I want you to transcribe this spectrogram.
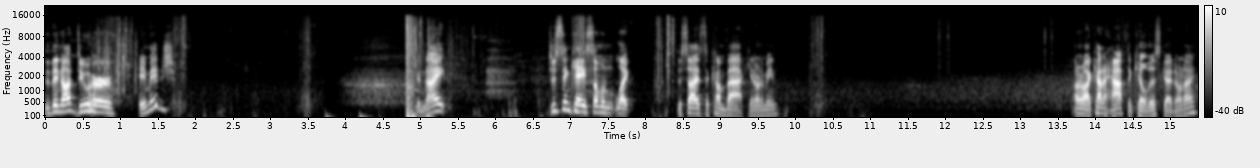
Did they not do her image? Good night. Just in case someone, like, decides to come back. You know what I mean? I don't know. I kind of have to kill this guy, don't I?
